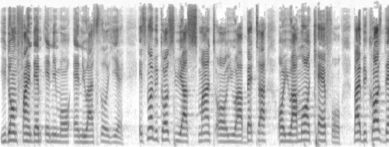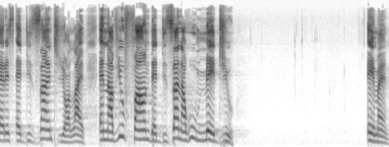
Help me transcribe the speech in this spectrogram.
you don't find them anymore and you are still here. It's not because you are smart or you are better or you are more careful, but because there is a design to your life. And have you found the designer who made you? Amen.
